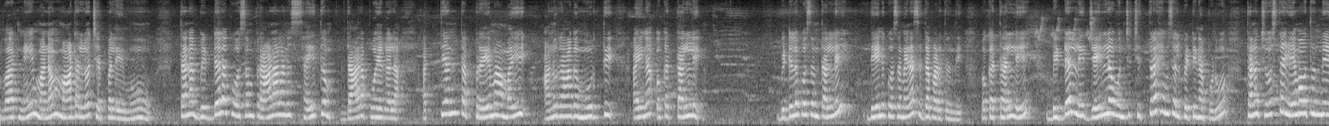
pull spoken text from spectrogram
వాటిని మనం మాటల్లో చెప్పలేము. తన బిడ్డల కోసం ప్రాణాలను సైతం దారపోయగల అత్యంత ప్రేమమయి అనురాగమూర్తి అయిన ఒక తల్లి. బిడ్డల కోసం తల్లి దేనికోసమైనా సిద్ధపడుతుంది. ఒక తల్లి బిడ్డల్ని జైల్లో ఉంచి చిత్రహింసలు పెట్టినప్పుడు తను చూస్తే ఏమవుతుంది?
